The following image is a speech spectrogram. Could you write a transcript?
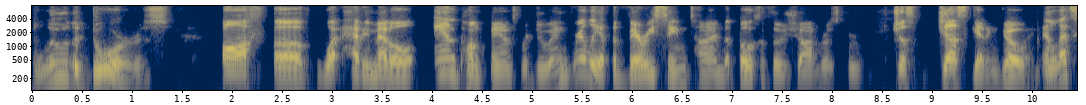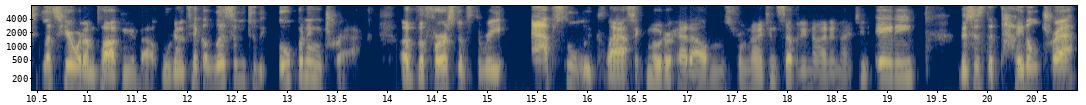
blew the doors off of what heavy metal and punk bands were doing really at the very same time that both of those genres were just just getting going and let's let's hear what i'm talking about we're going to take a listen to the opening track of the first of three absolutely classic motorhead albums from 1979 and 1980 this is the title track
